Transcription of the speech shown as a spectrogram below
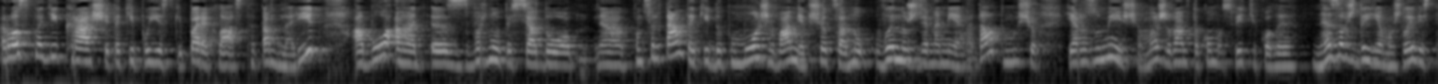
розкладі краще такі поїздки перекласти там на рік, або звернутися до консультанта, який допоможе вам, якщо це ну винуждена міра. Да? Тому що я розумію, що ми живемо в такому світі, коли не завжди є можливість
